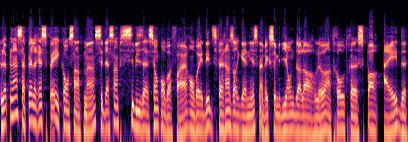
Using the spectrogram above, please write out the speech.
le plan s'appelle Respect et consentement. C'est de la sensibilisation qu'on va faire. On va aider différents organismes avec ce million de dollars-là, entre autres euh, Sport Aide.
